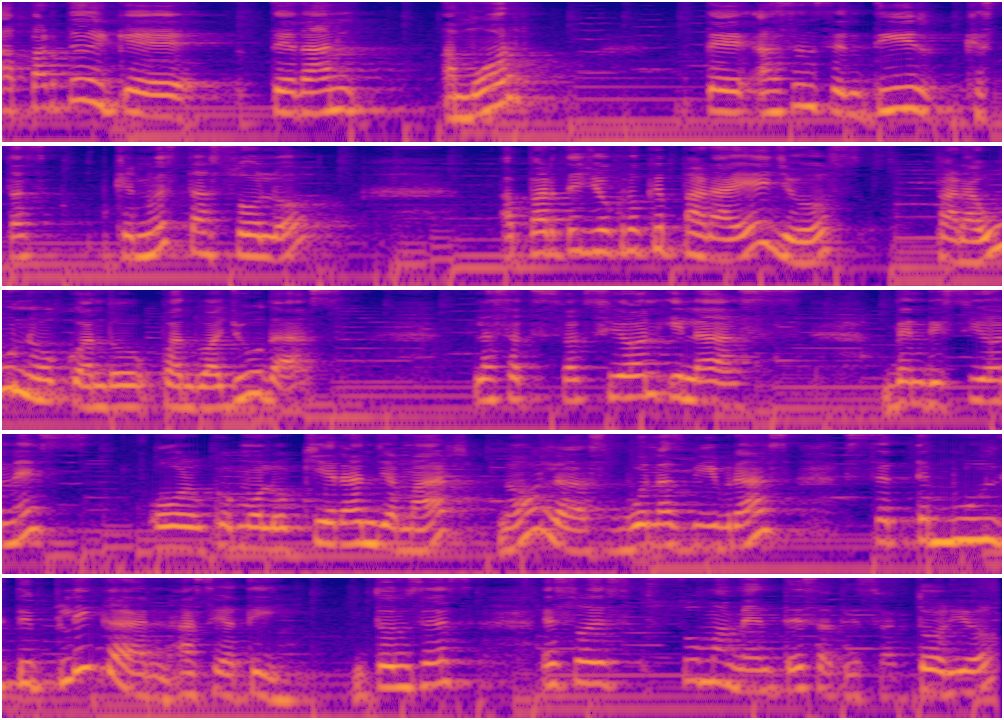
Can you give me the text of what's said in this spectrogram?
aparte de que te dan amor, te hacen sentir que estás que no estás solo. Aparte yo creo que para ellos, para uno cuando cuando ayudas, la satisfacción y las bendiciones o como lo quieran llamar, ¿no? Las buenas vibras se te multiplican hacia ti. Entonces, eso es sumamente satisfactorio.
